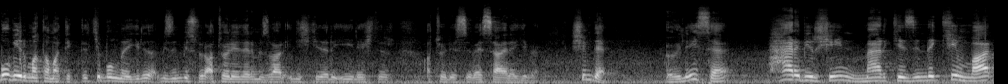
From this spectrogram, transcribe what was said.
Bu bir matematiktir ki bununla ilgili bizim bir sürü atölyelerimiz var. İlişkileri iyileştir atölyesi vesaire gibi. Şimdi öyleyse her bir şeyin merkezinde kim var?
